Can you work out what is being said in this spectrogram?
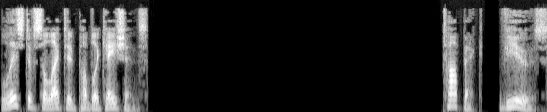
List of selected publications Views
